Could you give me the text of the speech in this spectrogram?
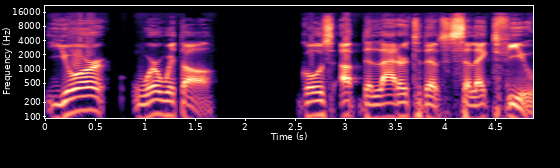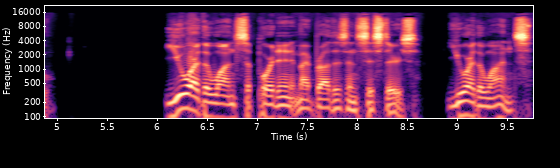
your wherewithal goes up the ladder to the select few. You are the ones supporting it, my brothers and sisters. You are the ones.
